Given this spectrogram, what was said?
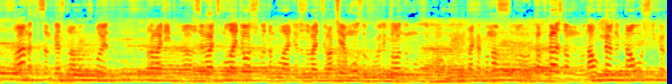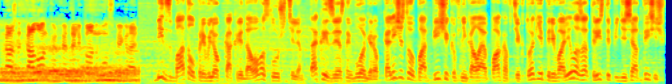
странах, СНГ странах, стоит проводить, э, развивать молодежь в этом плане, развивать вообще музыку, электронную музыку, так как у нас э, в, каждом, в каждых наушниках, в каждых колонках эта электронная музыка играет. Beats Battle привлек как рядового слушателя, так и известных блогеров. Количество подписчиков Николая Пака в ТикТоке перевалило за 350 тысяч.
